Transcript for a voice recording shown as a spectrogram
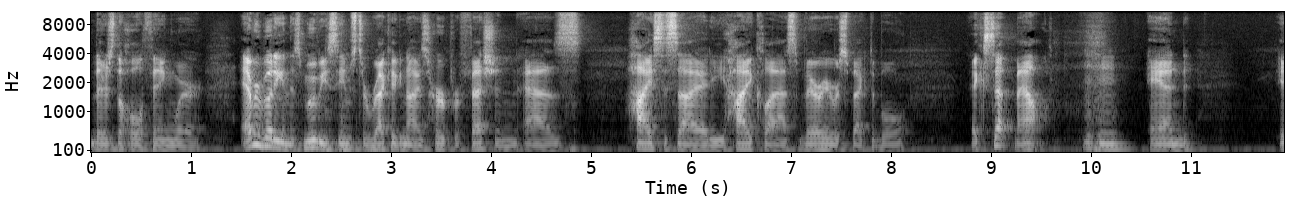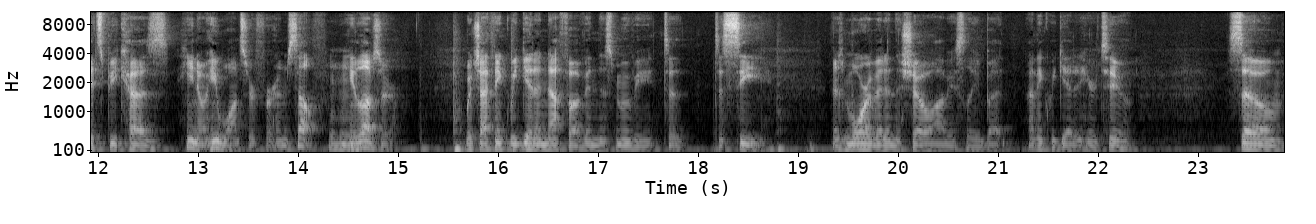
there's the whole thing where everybody in this movie seems to recognize her profession as high society, high class, very respectable, except Mal. Mm-hmm. And it's because you know he wants her for himself. Mm-hmm. He loves her, which I think we get enough of in this movie to to see. There's more of it in the show, obviously, but I think we get it here too. So,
